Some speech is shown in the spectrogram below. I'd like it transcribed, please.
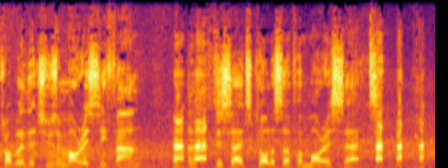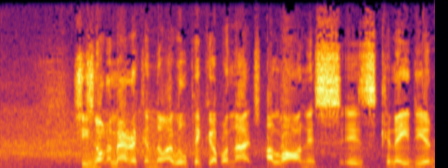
probably that she was a Morrissey fan and decided to call herself a Morissette. She's not American, though. I will pick you up on that. Alanis is Canadian.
